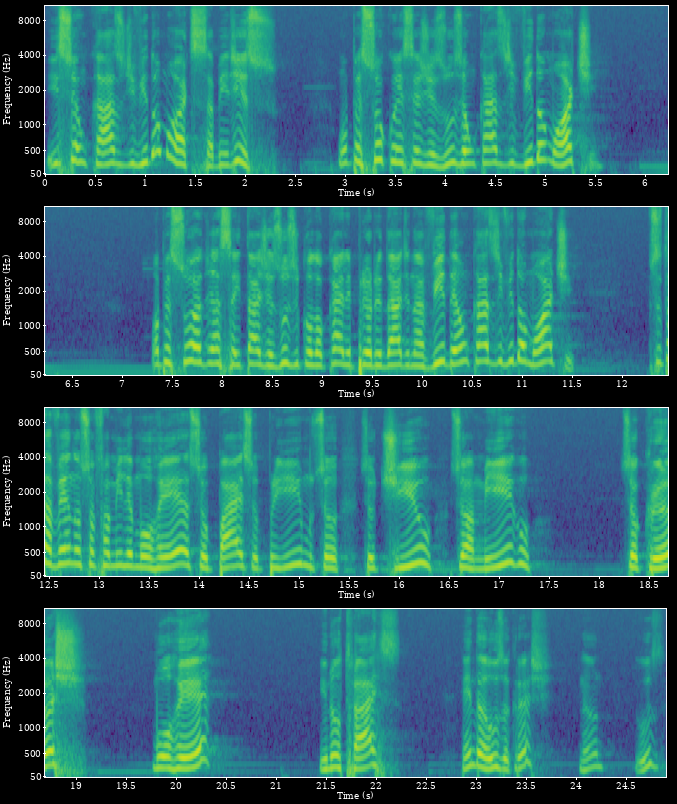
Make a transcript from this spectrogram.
Isso é um caso de vida ou morte, sabia disso? Uma pessoa conhecer Jesus é um caso de vida ou morte. Uma pessoa de aceitar Jesus e colocar ele prioridade na vida é um caso de vida ou morte. Você está vendo a sua família morrer, seu pai, seu primo, seu, seu tio, seu amigo, seu crush, morrer e não traz? Ainda usa crush? Não, usa.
